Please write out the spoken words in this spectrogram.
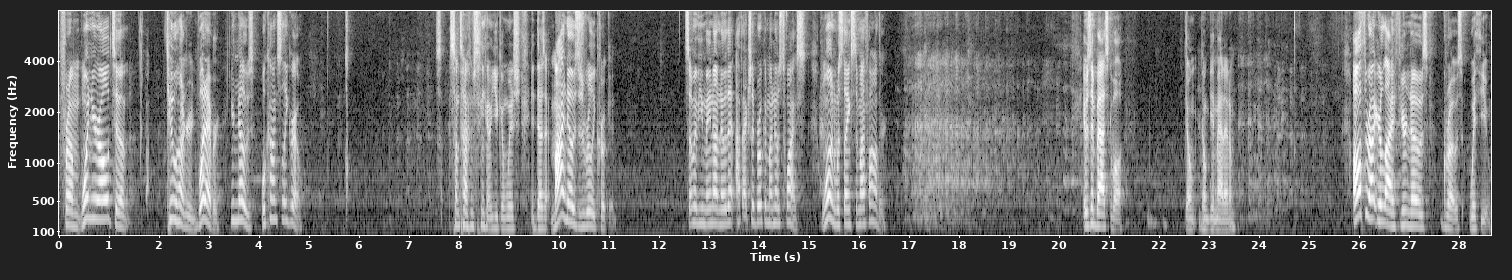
from one year old to 200, whatever, your nose will constantly grow. Sometimes, you know, you can wish it doesn't. My nose is really crooked. Some of you may not know that. I've actually broken my nose twice. One was thanks to my father. It was in basketball. Don't, don't get mad at him. All throughout your life, your nose grows with you.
